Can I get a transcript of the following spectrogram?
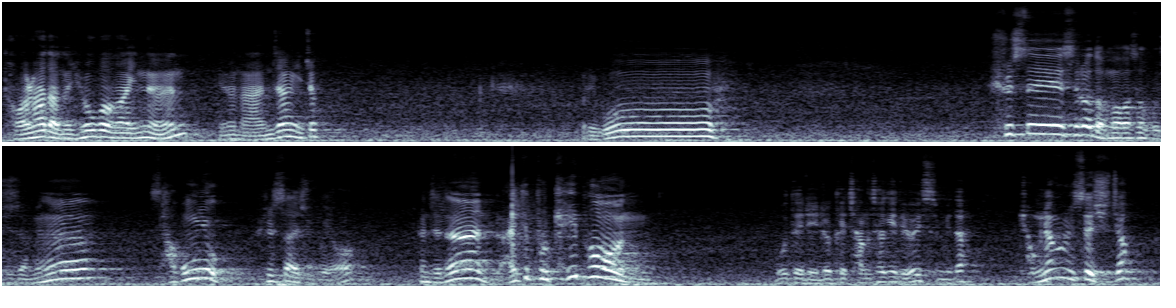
덜하다는 효과가 있는 이런 안장이죠. 그리고 휠셋으로 넘어가서 보시자면은 406 휠 사이즈고요. 현재는 라이트 프로 K-펀 모델이 이렇게 장착이 되어 있습니다. 경량 휠셋이죠.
